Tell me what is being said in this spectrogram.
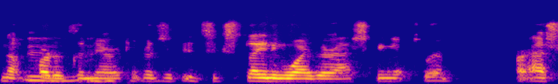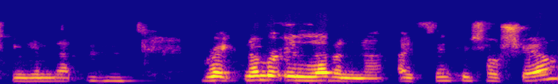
Not part of the Mhm. narrative. It's, it's explaining why they're asking it to him or asking him that. Mhm. Great. Number 11, I think is Hoshea.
